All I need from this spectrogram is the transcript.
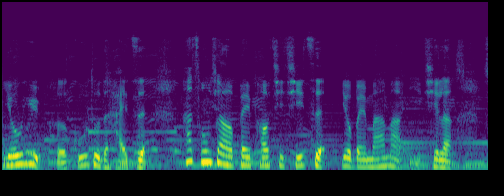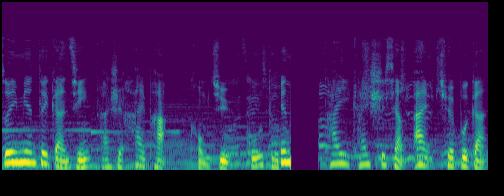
忧郁和孤独的孩子。他从小被抛弃妻子，又被妈妈遗弃了，所以面对感情，他是害怕、恐惧、孤独。他一开始想爱却不敢，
